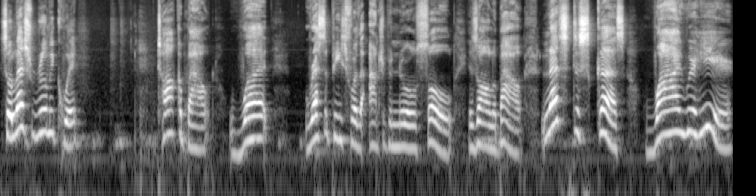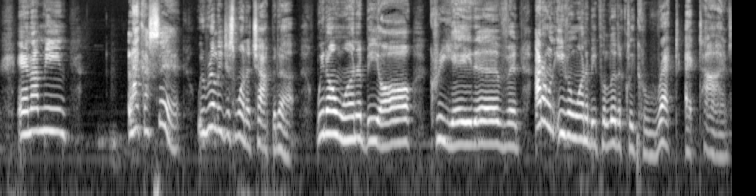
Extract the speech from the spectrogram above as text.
So let's really quick talk about what recipes for the entrepreneurial soul is all about. Let's discuss why we're here. And I mean, like I said, we really just want to chop it up. We don't want to be all creative, and I don't even want to be politically correct at times.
